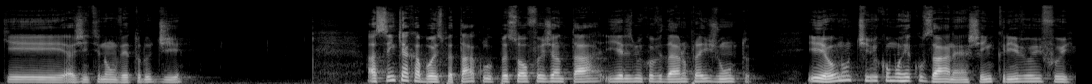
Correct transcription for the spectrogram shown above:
que a gente não vê todo dia. Assim que acabou o espetáculo, o pessoal foi jantar e eles me convidaram para ir junto. E eu não tive como recusar, né? Achei incrível e fui.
